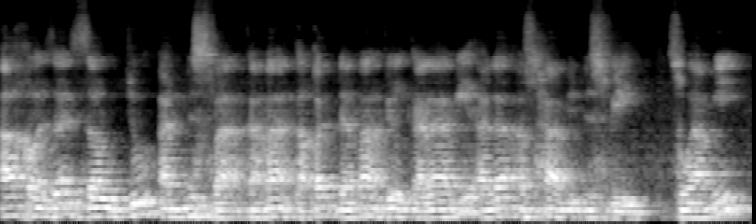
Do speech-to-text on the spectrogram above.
akhraza zawju an-nisfa kama taqaddama fil kalami ala ashabin nisfi. Suami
